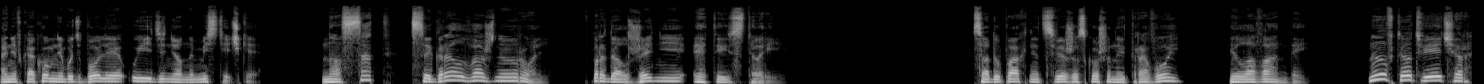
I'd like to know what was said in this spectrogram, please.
а не в каком-нибудь более уединенном местечке. Но сад сыграл важную роль в продолжении этой истории. В саду пахнет свежескошенной травой и лавандой. Но в тот вечер,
